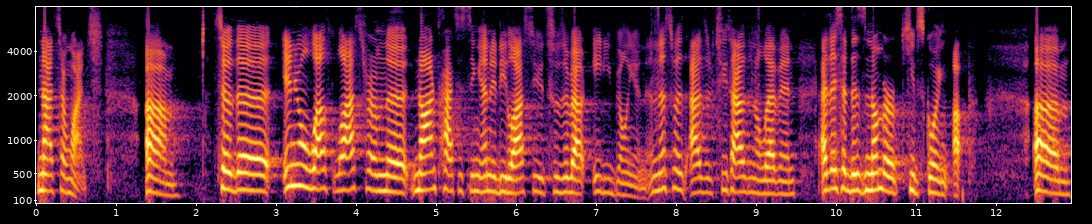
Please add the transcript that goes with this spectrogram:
not so much. Um, so the annual wealth loss from the non-practicing entity lawsuits was about 80 billion, and this was as of 2011. As I said, this number keeps going up. Um,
